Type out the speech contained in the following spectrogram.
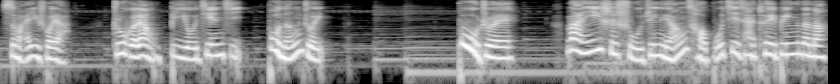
司马懿说：“呀，诸葛亮必有奸计，不能追。不追，万一是蜀军粮草不济才退兵的呢？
